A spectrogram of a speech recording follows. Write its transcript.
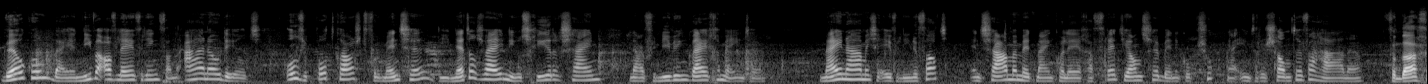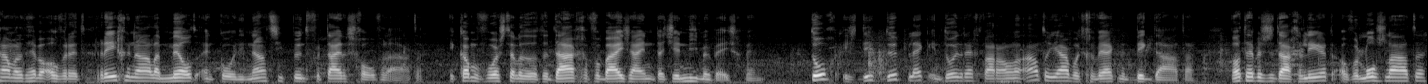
Welkom bij een nieuwe aflevering van ANO Deelt. Onze podcast voor mensen die net als wij nieuwsgierig zijn naar vernieuwing bij gemeenten. Mijn naam is Eveline Vat en samen met mijn collega Fred Jansen ben ik op zoek naar interessante verhalen. Vandaag gaan we het hebben over het regionale meld- en coördinatiepunt voor tijdig schoolverlaten. Ik kan me voorstellen dat de dagen voorbij zijn dat je er niet mee bezig bent. Toch is dit dé plek in Dordrecht waar al een aantal jaar wordt gewerkt met big data. Wat hebben ze daar geleerd over loslaten,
